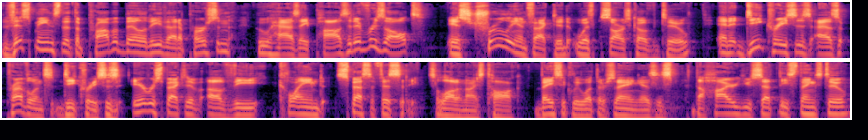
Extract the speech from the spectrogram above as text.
This means that the probability that a person who has a positive result is truly infected with SARS CoV 2 and it decreases as prevalence decreases, irrespective of the claimed specificity. It's a lot of nice talk. Basically, what they're saying is, is the higher you set these things to,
